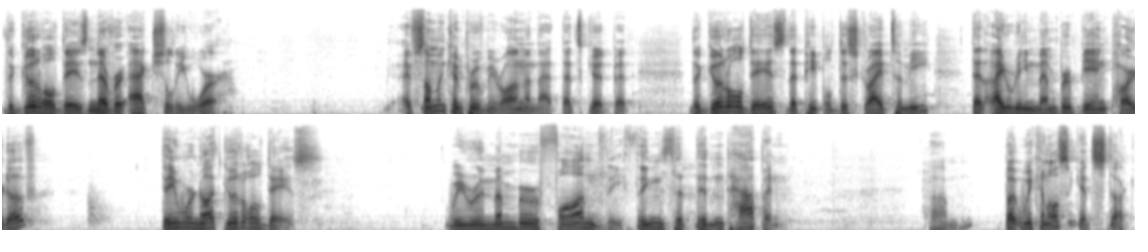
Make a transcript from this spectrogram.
the good old days never actually were. If someone can prove me wrong on that, that's good. But the good old days that people describe to me that I remember being part of, they were not good old days. We remember fondly things that didn't happen. Um, but we can also get stuck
